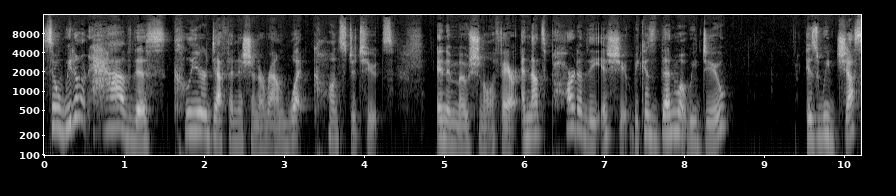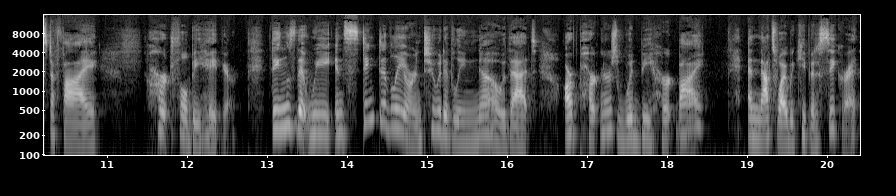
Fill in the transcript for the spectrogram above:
So we don't have this clear definition around what constitutes an emotional affair. And that's part of the issue because then what we do is we justify hurtful behavior. Things that we instinctively or intuitively know that our partners would be hurt by, and that's why we keep it a secret.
